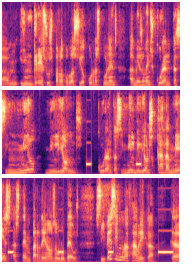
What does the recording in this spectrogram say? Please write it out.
um, ingressos per la població corresponents a més o menys 45.000 milions 45.000 milions cada mes estem perdent els europeus. Si féssim una fàbrica, que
